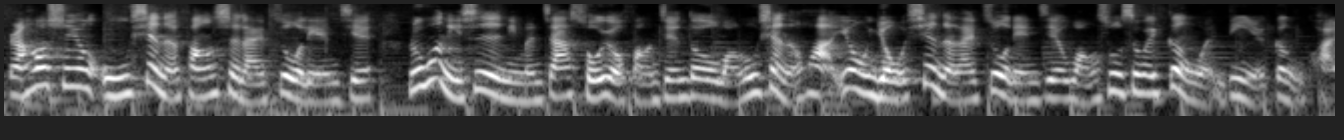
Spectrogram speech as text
然后是用无线的方式来做连接。如果你是你们家所有房间都有网路线的话，用有线的来做连接，网速是会更稳定也更快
